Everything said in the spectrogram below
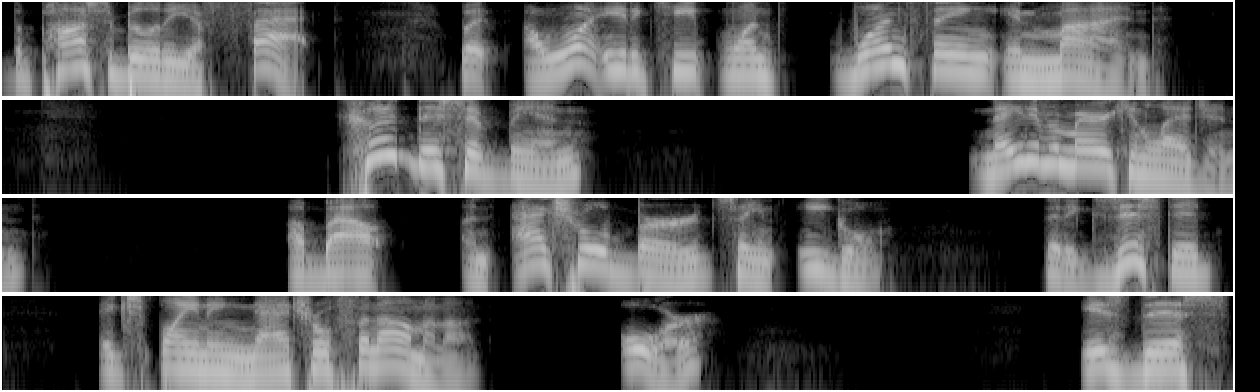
the possibility of fact. But I want you to keep one one thing in mind. Could this have been Native American legend about an actual bird, say an eagle, that existed explaining natural phenomena? Or is this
